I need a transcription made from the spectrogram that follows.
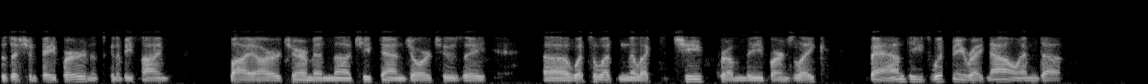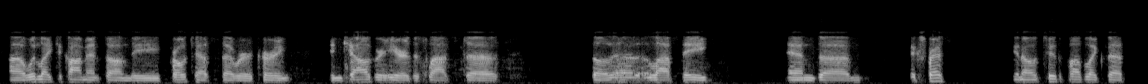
position paper, and it's going to be signed by our chairman, uh, Chief Dan George, who's a uh, Wet'suwet'en elected chief from the Burns Lake band. He's with me right now, and uh, uh, would like to comment on the protests that were occurring in Calgary here this last uh, the uh, last day, and um, express, you know, to the public that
